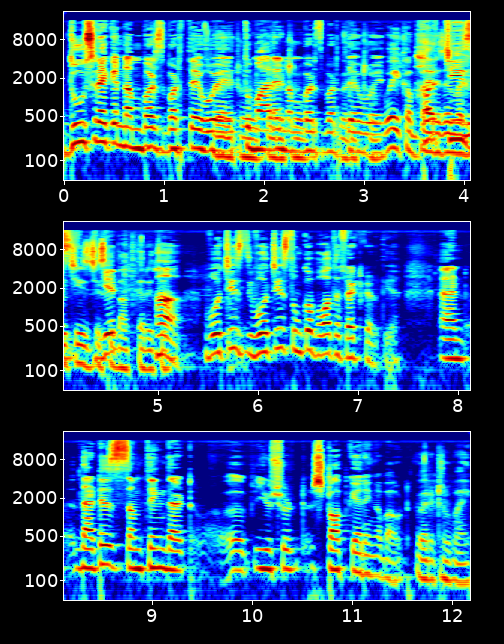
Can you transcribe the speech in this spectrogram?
दूसरे के नंबर्स बढ़ते हुए तुम्हारे नंबर्स बढ़ते हुए। वही चीज़ ये- बात कर हाँ वो चीज़ वो चीज़ तुमको बहुत इफ़ेक्ट करती है। And that is something that you should stop caring about very true भाई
